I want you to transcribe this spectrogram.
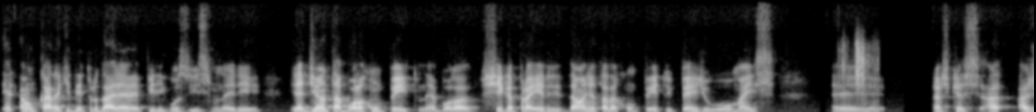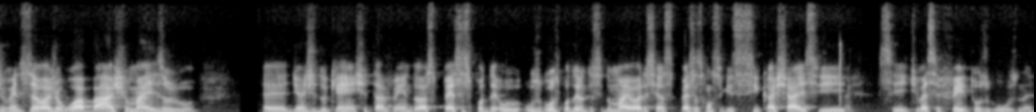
ele, é um cara que dentro da área é perigosíssimo, né? Ele, ele adianta a bola com o peito, né? A bola chega para ele, ele dá uma adiantada com o peito e perde o gol, mas é, acho que a, a Juventus ela jogou abaixo, mas o é, diante do que a gente está vendo, as peças poder, os gols poderiam ter sido maiores se as peças conseguissem se encaixar e se, se tivesse feito os gols, né?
